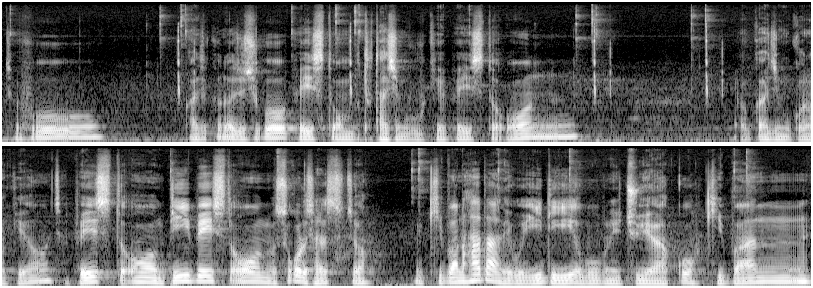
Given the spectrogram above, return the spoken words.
저 후까지 끊어주시고 based on부터 다시 묶을게요. based on. 여기까지 묶어놓을게요. 자 based on be based on. 뭐 수고로 잘 쓰죠 기반 하다 아니고 일이 이 부분이 주의해갖고 기반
